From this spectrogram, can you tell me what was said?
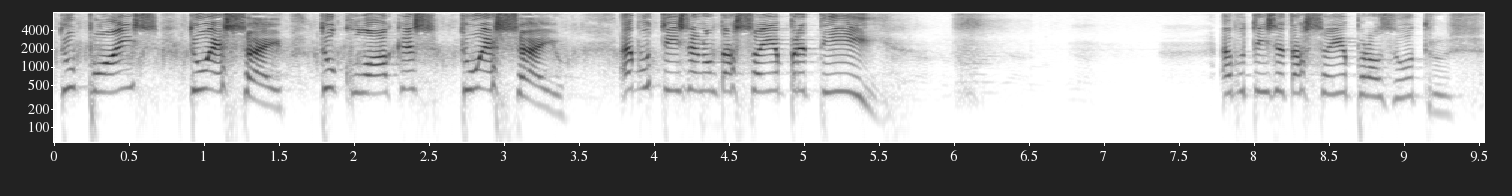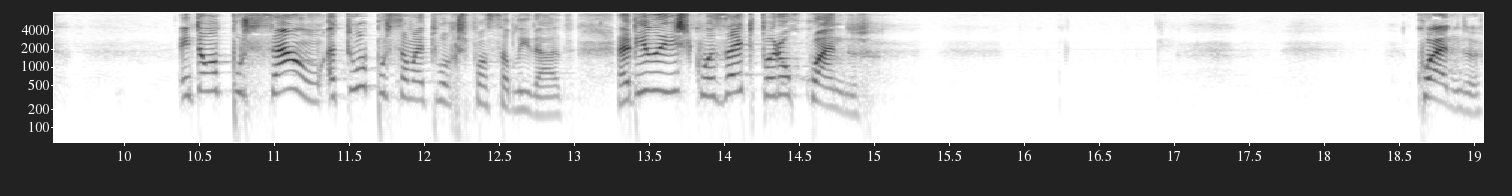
Tu pões, tu és cheio. Tu colocas, tu és cheio. A botija não está cheia para ti. A botija está cheia para os outros. Então a porção, a tua porção é a tua responsabilidade. A Bíblia diz que o azeite parou quando? Quando?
